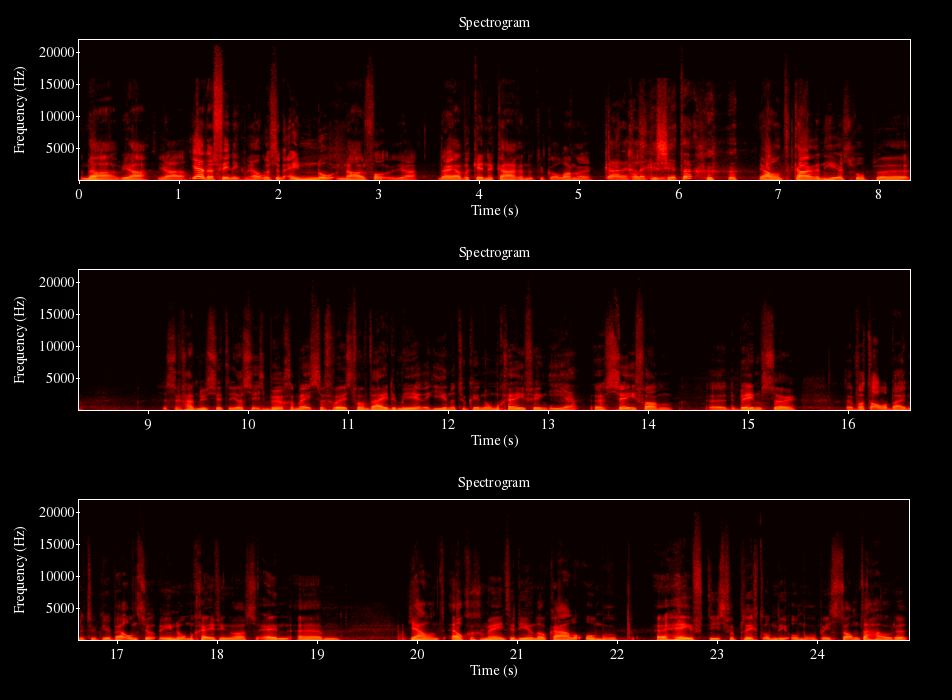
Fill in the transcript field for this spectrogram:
nou, ja, ja. Ja, dat vind ik wel. Dat is een enorm. Nou, ja. nou ja, we kennen Karen natuurlijk al langer. Karin, ga lekker die- zitten. Ja, want Karen Heerschop. eh, dus ze gaat nu zitten. Ja, ze is burgemeester geweest van Weidemeren, hier natuurlijk in de omgeving. Ja. eh, de Beemster, wat allebei natuurlijk weer bij ons in de omgeving was. En ehm, ja, want elke gemeente die een lokale omroep eh, heeft, die is verplicht om die omroep in stand te houden.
